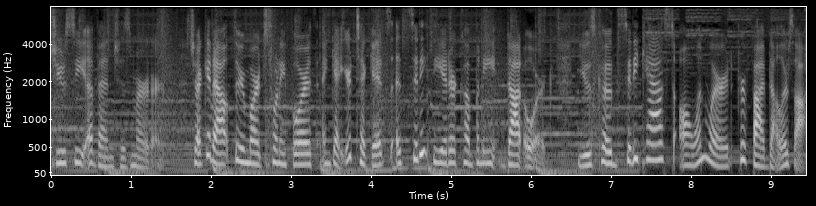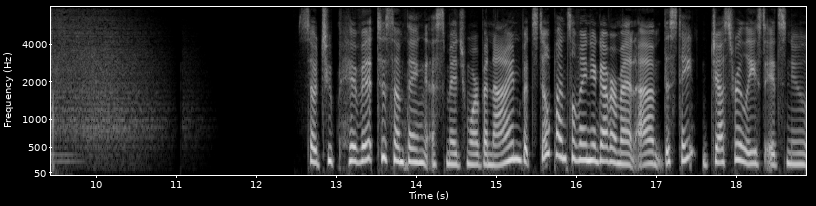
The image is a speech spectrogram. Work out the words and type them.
Juicy avenge his murder. Check it out through March 24th and get your tickets at citytheatercompany.org. Use code CityCast, all one word, for $5 off. So, to pivot to something a smidge more benign, but still Pennsylvania government, um, the state just released its new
